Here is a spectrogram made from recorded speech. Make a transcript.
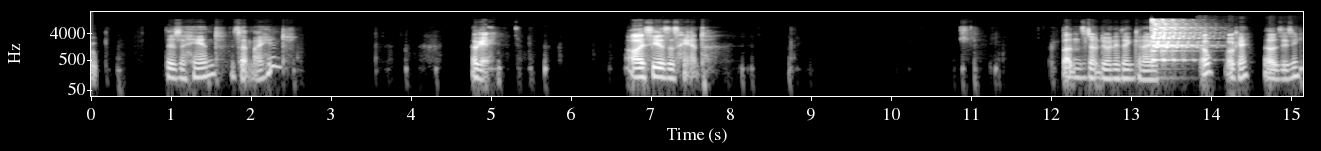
Oh, there's a hand. Is that my hand? Okay. All I see is this hand. Buttons don't do anything. Can I? Oh, okay. That was easy.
